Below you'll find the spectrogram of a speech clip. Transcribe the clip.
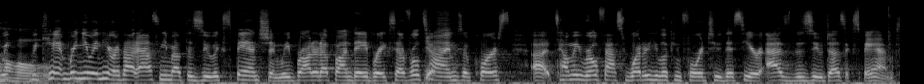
We, Oh. we can't bring you in here without asking about the zoo expansion. We brought it up on Daybreak several Yes. times, of course. Uh, tell me real fast, what are you looking forward to this year as the zoo does expand?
